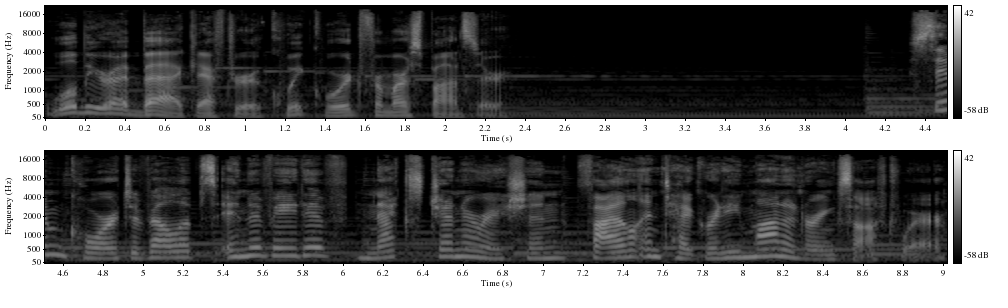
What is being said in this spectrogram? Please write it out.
We'll be right back after a quick word from our sponsor. Cimcor develops innovative, next generation file integrity monitoring software.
